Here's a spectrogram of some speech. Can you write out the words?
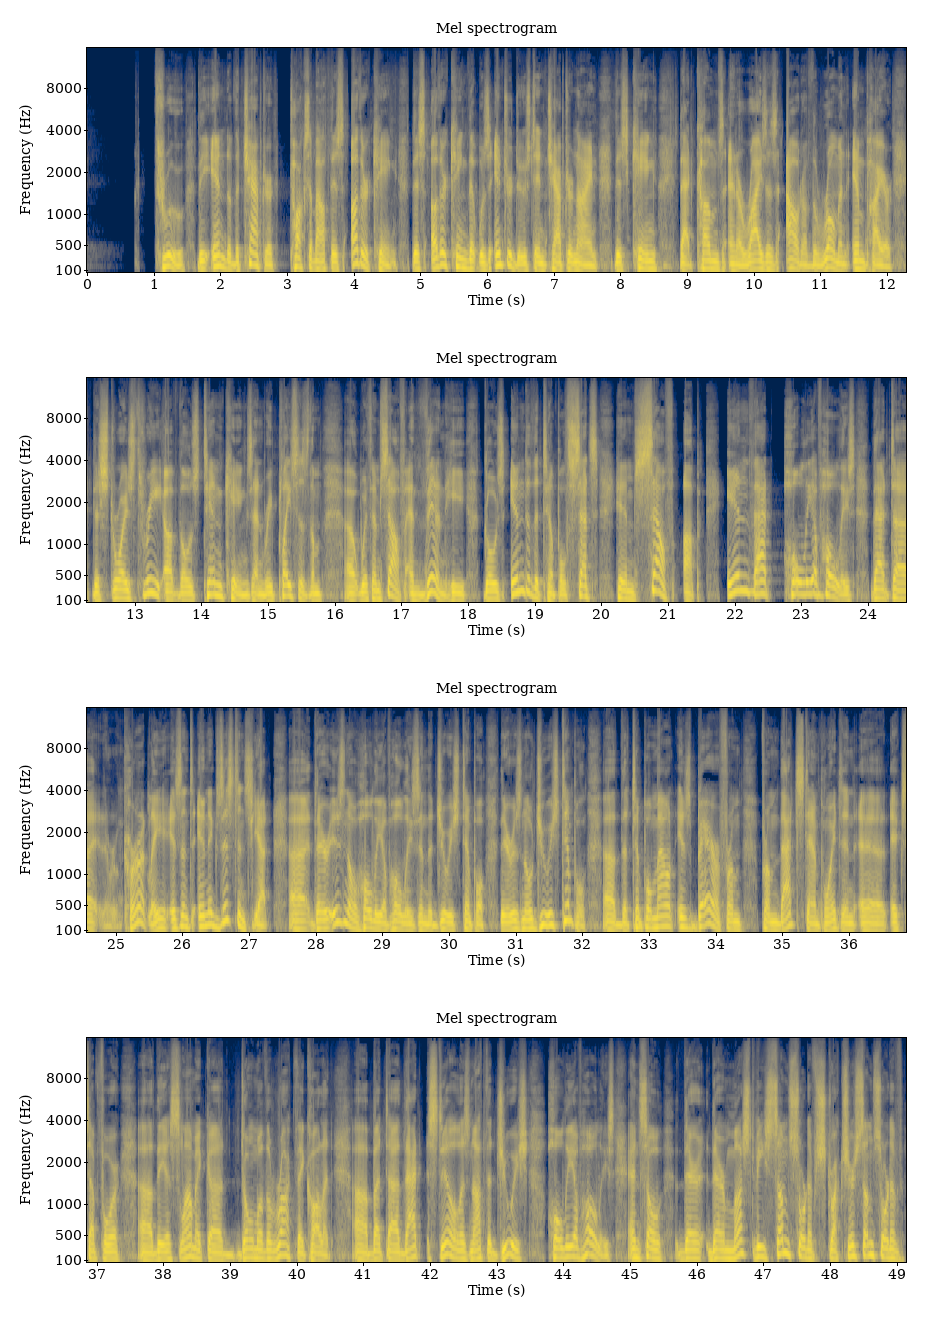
through the end of the chapter talks about this other king, this other king that was introduced in chapter 9, this king that comes and arises out of the Roman Empire, destroys three of those 10 kings and replaces them uh, with himself. And then he goes into the temple, sets himself up in that Holy of Holies that uh, currently isn't in existence yet. Uh, there is no Holy of Holies in the Jewish temple. There is no Jewish temple. Uh, the Temple Mount is bare from from that standpoint, and uh, except for uh, the Islamic uh, Dome of the Rock, they call it. but that still is not the Jewish Holy of Holies. And so there there must be some sort of structure, some sort of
